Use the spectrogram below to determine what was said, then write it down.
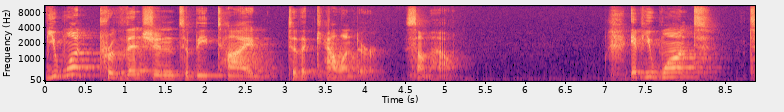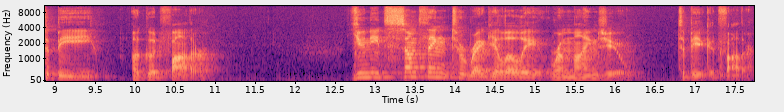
You want prevention to be tied to the calendar somehow. If you want to be a good father, you need something to regularly remind you to be a good father.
